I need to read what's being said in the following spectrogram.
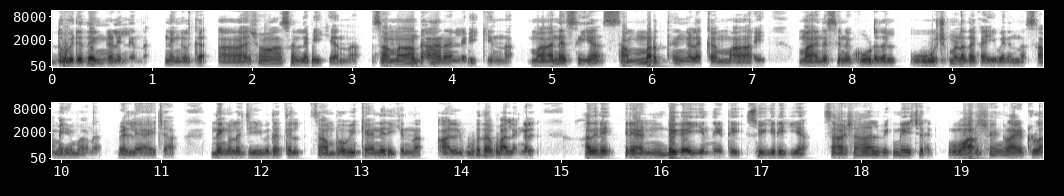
ദുരിതങ്ങളിൽ നിന്ന് നിങ്ങൾക്ക് ആശ്വാസം ലഭിക്കുന്ന സമാധാനം ലഭിക്കുന്ന മാനസിക സമ്മർദ്ദങ്ങളൊക്കെ മാറി മനസ്സിന് കൂടുതൽ ഊഷ്മളത കൈവരുന്ന സമയമാണ് വെള്ളിയാഴ്ച. നിങ്ങളുടെ ജീവിതത്തിൽ സംഭവിക്കാനിരിക്കുന്ന അത്ഭുത ഫലങ്ങൾ അതിനെ രണ്ട് കൈയും നീട്ടി സ്വീകരിക്കുക. സാക്ഷാൽ വിഘ്നേശ്വരൻ വർഷങ്ങളായിട്ടുള്ള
